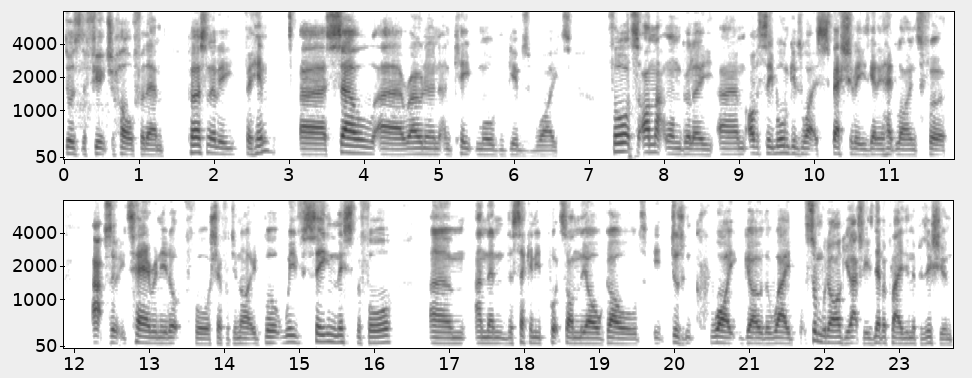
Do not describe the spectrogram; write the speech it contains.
does the future hold for them? Personally, for him, uh, sell uh, Ronan and keep Morgan Gibbs White. Thoughts on that one, Gully? Um, obviously, Morgan Gibbs White, especially, is getting headlines for absolutely tearing it up for Sheffield United. But we've seen this before. Um, and then the second he puts on the old gold, it doesn't quite go the way. But some would argue actually he's never played in the position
